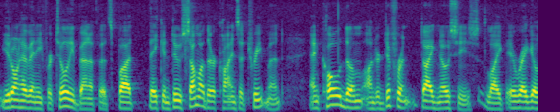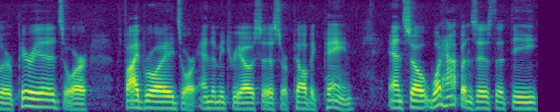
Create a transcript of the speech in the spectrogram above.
you don't have any fertility benefits, but they can do some other kinds of treatment and code them under different diagnoses like irregular periods or fibroids or endometriosis or pelvic pain. And so what happens is that the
